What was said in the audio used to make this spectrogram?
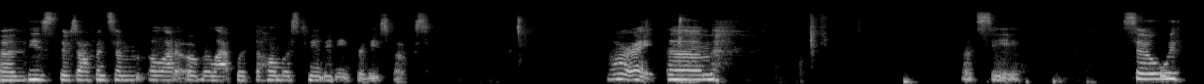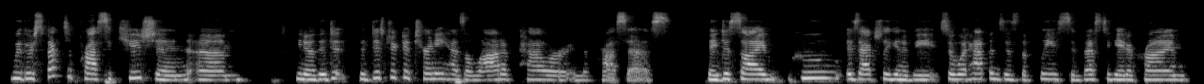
uh, these there's often some a lot of overlap with the homeless community for these folks. All right. Um, let's see. So with with respect to prosecution, um, you know, the, the district attorney has a lot of power in the process. They decide who is actually going to be. So what happens is the police investigate a crime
